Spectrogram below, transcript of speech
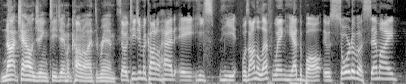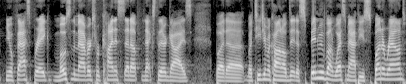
not challenging TJ McConnell at the rim. so TJ McConnell had a he he was on the left wing. He had the ball. It was sort of a semi you know fast break. Most of the Mavericks were kind of set up next to their guys. But uh, but TJ McConnell did a spin move on Wes Matthews, spun around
